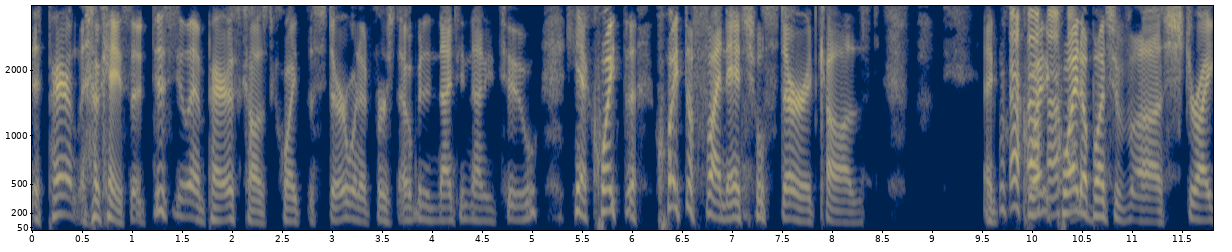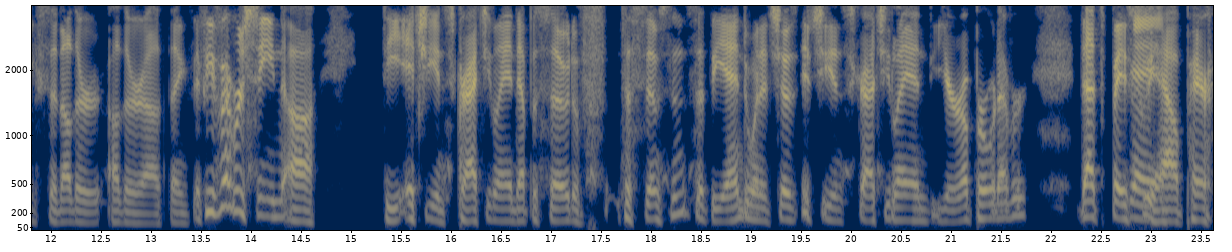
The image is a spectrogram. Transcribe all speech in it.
apparently, okay, so Disneyland Paris caused quite the stir when it first opened in 1992. Yeah, quite the quite the financial stir it caused, and quite quite a bunch of uh, strikes and other other uh, things. If you've ever seen uh, the Itchy and Scratchy Land episode of The Simpsons at the end when it shows Itchy and Scratchy Land Europe or whatever, that's basically yeah. how Par-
